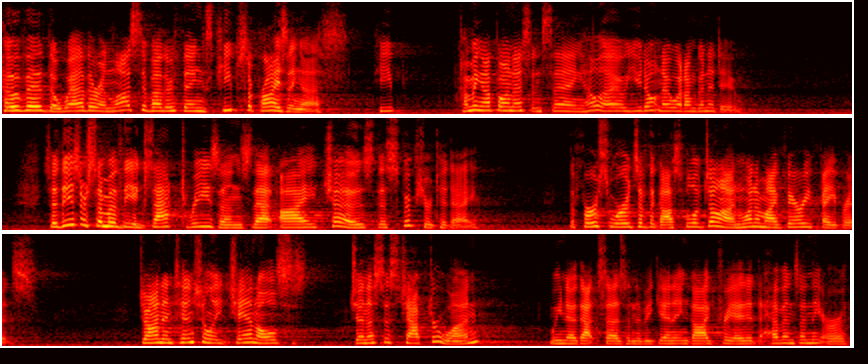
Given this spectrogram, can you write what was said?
COVID, the weather, and lots of other things keep surprising us, keep coming up on us and saying, Hello, you don't know what I'm going to do. So these are some of the exact reasons that I chose this scripture today. The first words of the Gospel of John, one of my very favorites. John intentionally channels Genesis chapter 1. We know that says in the beginning, God created the heavens and the earth.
